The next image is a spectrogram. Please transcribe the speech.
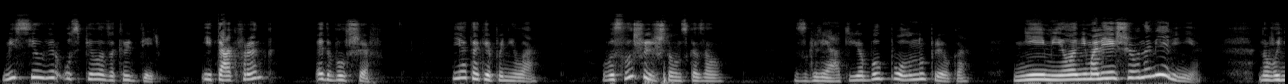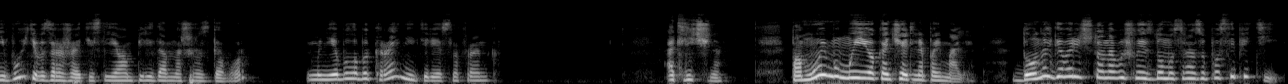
Мисс Силвер успела закрыть дверь. «Итак, Фрэнк, это был шеф». «Я так и поняла. Вы слышали, что он сказал?» Взгляд ее был полон упрека. «Не имела ни малейшего намерения. Но вы не будете возражать, если я вам передам наш разговор? Мне было бы крайне интересно, Фрэнк». «Отлично. По-моему, мы ее окончательно поймали. Дональд говорит, что она вышла из дома сразу после пяти,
